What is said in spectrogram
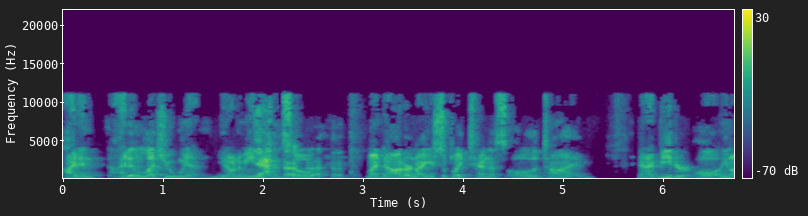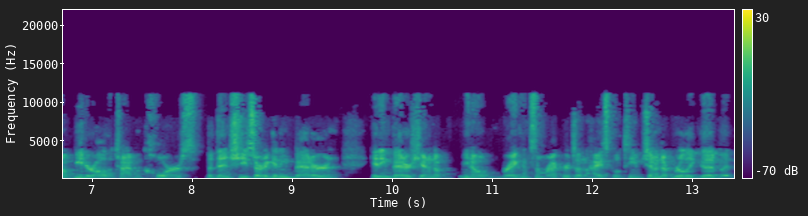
I didn't, I didn't let you win. You know what I mean? Yeah. And so my daughter and I used to play tennis all the time and I beat her all, you know, beat her all the time, of course, but then she started getting better and getting better. She ended up, you know, breaking some records on the high school team. She ended up really good, but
